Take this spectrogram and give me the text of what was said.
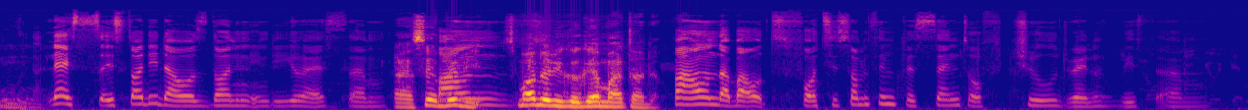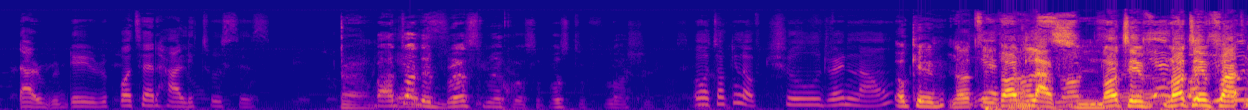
Mm. Let's a study that was done in the US. Um, Ah, so baby, small baby go get mouth odor. found about 40 something percent of children with um that they reported halitosis. But I thought the breast milk was supposed to flush it. We're talking of children now. Okay, Not Yes. toddlers, Not- not in, Yes, not infant, even-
